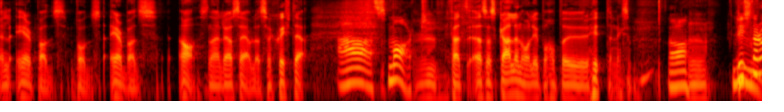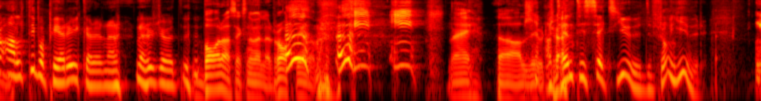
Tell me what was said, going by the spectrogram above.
Eller airpods, pods, airbuds. Ja, såna här lösa jävla så skiftar jag. Ah, smart. För att alltså, skallen håller ju på att hoppa ur hytten liksom. Ja. Lyssnar du alltid på p-rykare när, när du kör ett... Bara sexnoveller, rakt igenom. Nej, det har jag aldrig gjort. Attent sexljud från djur.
